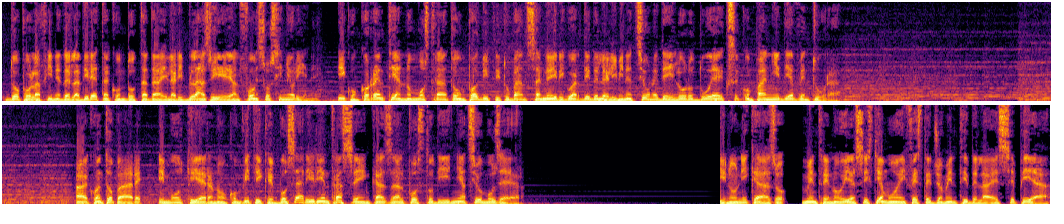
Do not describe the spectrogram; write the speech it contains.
Dopo la fine della diretta condotta da Ilari Blasi e Alfonso Signorini, i concorrenti hanno mostrato un po' di titubanza nei riguardi dell'eliminazione dei loro due ex compagni di avventura. A quanto pare, in molti erano convinti che Bossari rientrasse in casa al posto di Ignazio Moser. In ogni caso, mentre noi assistiamo ai festeggiamenti della SPA,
